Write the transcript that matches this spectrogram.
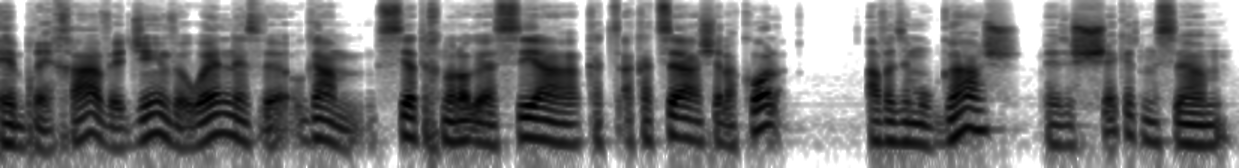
אה, בריכה וג'ים ווולנס וגם שיא הטכנולוגיה, שיא הקצה של הכל, אבל זה מורגש באיזה שקט מסוים.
